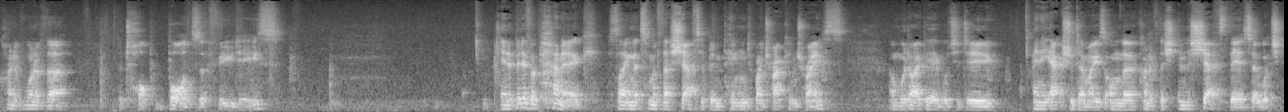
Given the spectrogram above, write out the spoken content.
kind of one of the, the top bods at Foodies in a bit of a panic, saying that some of their chefs had been pinged by Track and Trace, and would I be able to do any extra demos on the kind of the in the chef's theatre, which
